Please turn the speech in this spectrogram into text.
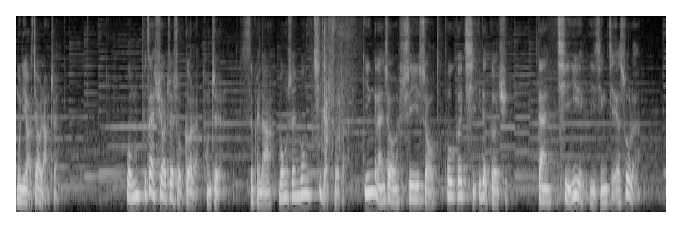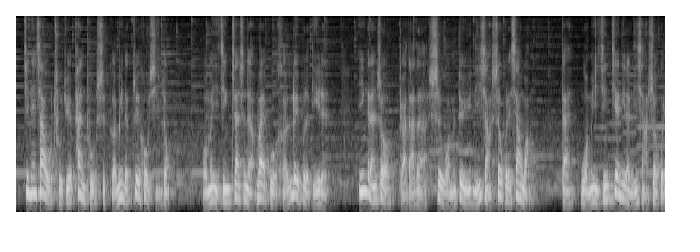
穆里奥叫嚷着：“我们不再需要这首歌了，同志。”斯奎拉嗡声嗡气地说着：“英格兰兽是一首讴歌起义的歌曲，但起义已经结束了。今天下午处决叛徒是革命的最后行动。我们已经战胜了外部和内部的敌人。”英格兰兽表达的是我们对于理想社会的向往，但我们已经建立了理想社会。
